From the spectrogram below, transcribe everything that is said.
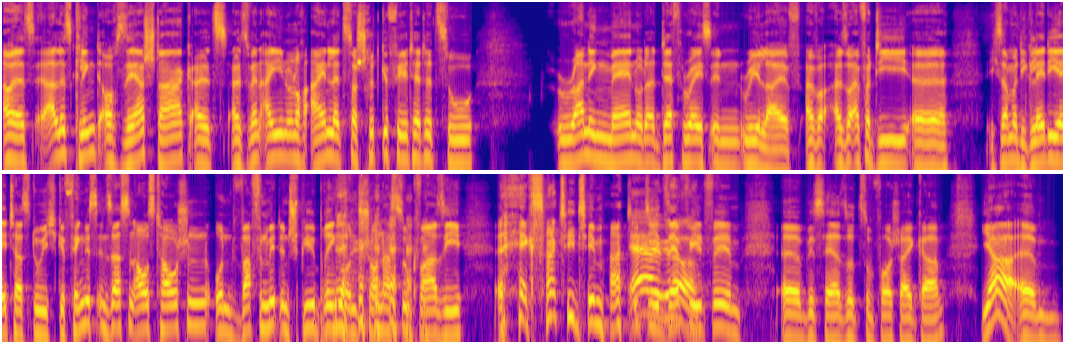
Aber das alles klingt auch sehr stark, als, als wenn eigentlich nur noch ein letzter Schritt gefehlt hätte zu Running Man oder Death Race in Real Life. Also, also einfach die, äh, ich sag mal, die Gladiators durch Gefängnisinsassen austauschen und Waffen mit ins Spiel bringen und schon hast du quasi äh, exakt die Thematik, ja, die in genau. sehr vielen Filmen äh, bisher so zum Vorschein kam. Ja, ähm,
